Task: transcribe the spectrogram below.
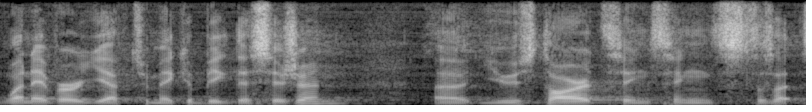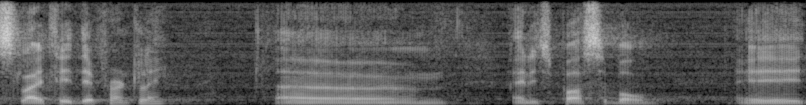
whenever you have to make a big decision, uh, you start seeing things slightly differently. Um, and it's possible. It,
